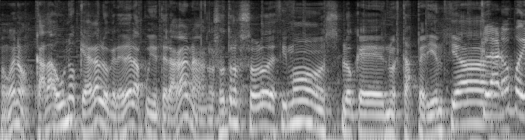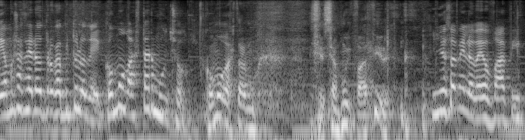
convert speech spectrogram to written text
Bueno, cada uno que haga lo que le dé la puñetera gana. Nosotros solo decimos lo que nuestra experiencia. Claro, podríamos hacer otro capítulo de cómo gastar mucho. ¿Cómo gastar? mu- Esa es muy fácil. Yo también lo veo fácil.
